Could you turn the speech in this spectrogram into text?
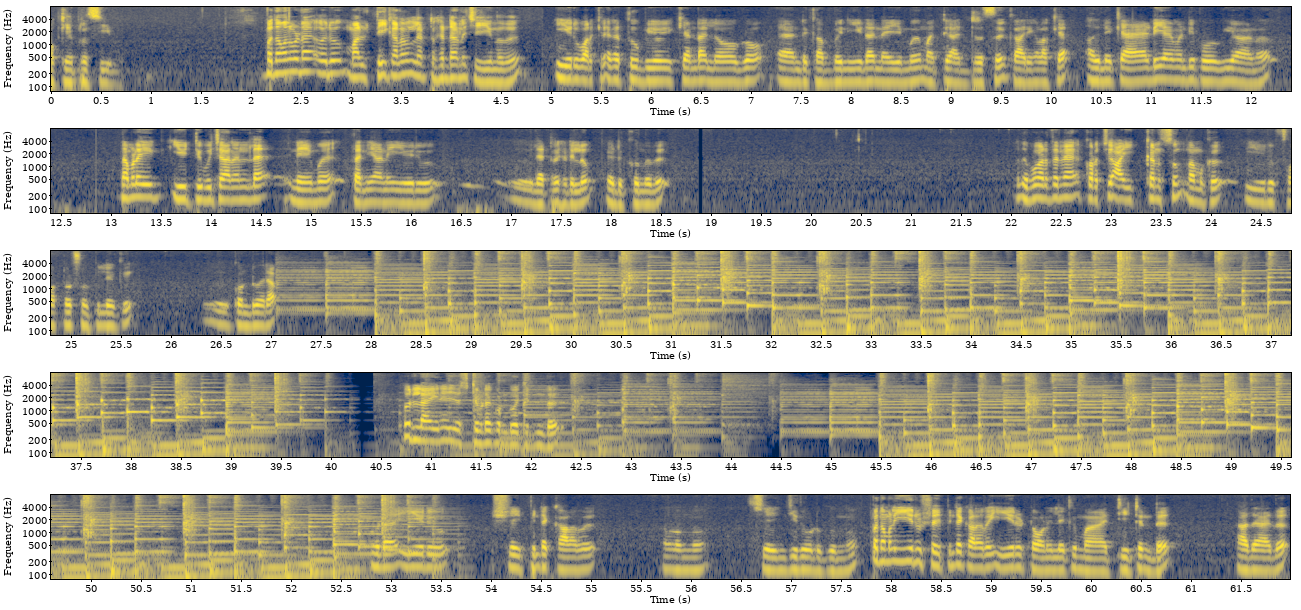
ഓക്കെ പ്രസ് ചെയ്യുന്നു അപ്പോൾ നമ്മളിവിടെ ഒരു മൾട്ടി കളർ ലെറ്റർ ഹെഡാണ് ചെയ്യുന്നത്. ഈ ഒരു വർക്കിനകത്ത് ഉപയോഗിക്കേണ്ട ലോഗോ ആൻഡ് കമ്പനിയുടെ നെയിം മറ്റ് അഡ്രസ്സ് കാര്യങ്ങളൊക്കെ അതിലേക്ക് ആഡ് ചെയ്യാൻ വേണ്ടി പോവുകയാണ്. നമ്മുടെ ഈ യൂട്യൂബ് ചാനലിന്റെ നെയിം തന്നെയാണ് ഈ ഒരു ലെറ്റർ ഹെഡിലും എടുക്കുന്നത്. അതുപോലെ തന്നെ കുറച്ച് ഐക്കൺസും നമുക്ക് ഈ ഒരു ഫോട്ടോഷോപ്പിലേക്ക് കൊണ്ടുവരാം. ഒരു ലൈന് ജസ്റ്റ് ഇവിടെ കൊണ്ടുവച്ചിട്ടുണ്ട്. ഇവിടെ ഈ ഒരു ഷേപ്പിന്റെ കളറ് നമ്മളൊന്ന് ചേഞ്ച് ചെയ്ത് കൊടുക്കുന്നു. ഇപ്പം നമ്മൾ ഈ ഒരു ഷേപ്പിന്റെ കളർ ഈ ഒരു ടോണിലേക്ക് മാറ്റിയിട്ടുണ്ട്. അതായത്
